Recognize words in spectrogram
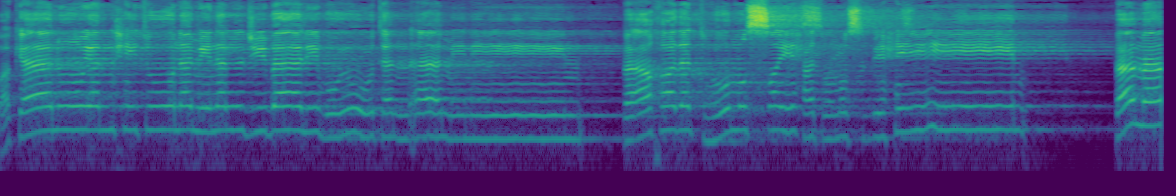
وكانوا ينحتون من الجبال بيوتا آمنين. فأخذتهم الصيحة مصبحين. فما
